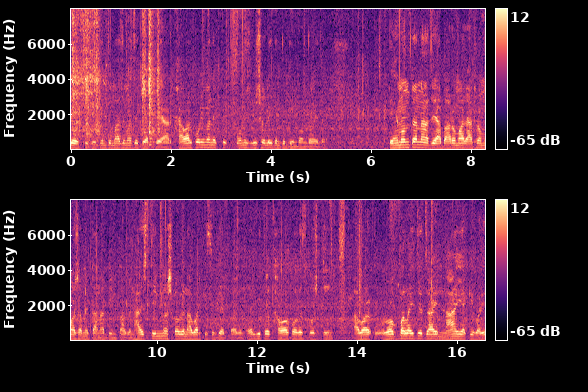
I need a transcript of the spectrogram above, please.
দেয় ঠিকই, কিন্তু মাঝে মাঝে গ্যাপ দেয়। আর খাওয়ার পরিমাণ একটু উনিশ বিশ হলেই কিন্তু ডিম বন্ধ হয়ে যায়। তো এমনটা না যে বারো মাস, আঠেরো মাস আপনি টানা ডিম পাবেন। হাইস্ট তিন মাস পাবেন, আবার কিছু গ্যাপ পাবেন। এর ভিতর খাওয়া খরচ পোস্টিং আবার রোগবালাই যে যায় নাই একেবারে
